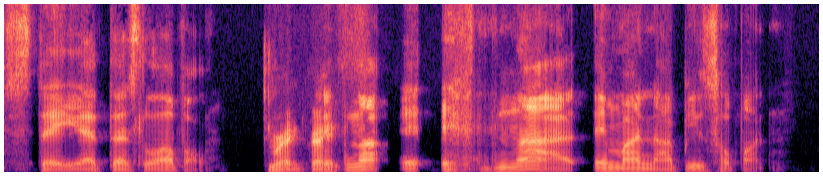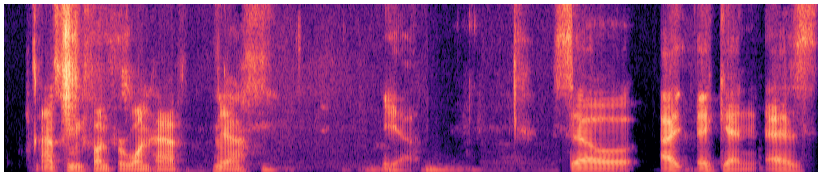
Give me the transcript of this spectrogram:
stay at this level. Right, right. If not, if not, it might not be so fun. That's gonna be fun for one half. Yeah. Yeah. So I again, as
